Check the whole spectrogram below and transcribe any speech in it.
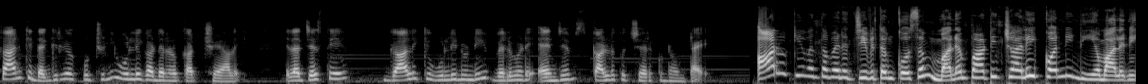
ఫ్యాన్కి దగ్గరగా కూర్చుని ఉల్లిగడ్డలను కట్ చేయాలి. ఇలా చేస్తే గాలికి ఉల్లి నుండి వెలువడే ఎంజైమ్స్ కళ్ళకు చేరకుండా ఉంటాయి. ఆరోగ్యవంతమైన జీవితం కోసం మనం పాటించాలి కొన్ని నియమాలని.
